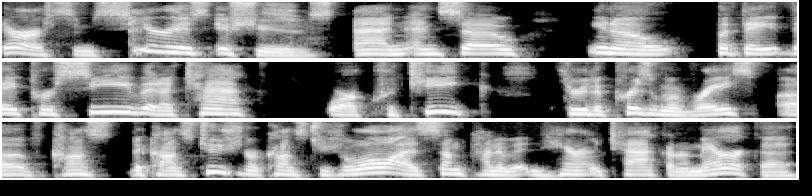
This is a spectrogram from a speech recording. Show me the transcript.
there are some serious issues, and and so you know, but they they perceive an attack or a critique through the prism of race of cons- the Constitution or constitutional law as some kind of inherent attack on America.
